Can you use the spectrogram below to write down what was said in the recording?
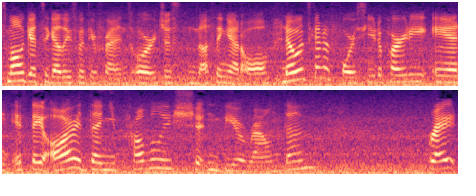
small get-togethers with your friends, or just nothing at all. No one's gonna force you to party, and if they are, then you probably shouldn't be around them, right?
